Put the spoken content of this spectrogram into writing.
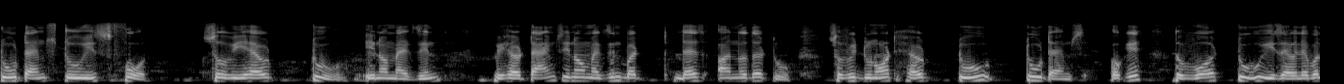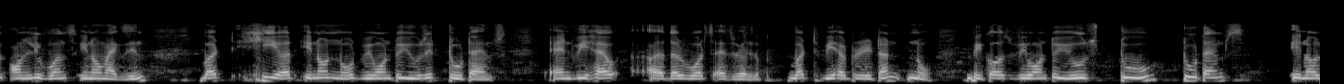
2 times 2 is 4 so we have 2 in our magazine. We have times in our magazine but there's another 2 so we do not have 2 2 times. Okay? The word 2 is available only once in our magazine. But here in our note we want to use it two times and we have other words as well. But we have to return no because we want to use two two times in our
